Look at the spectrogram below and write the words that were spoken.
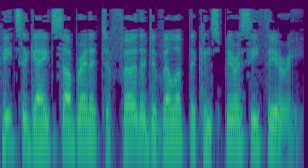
Pizzagate subreddit to further develop the conspiracy theory.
